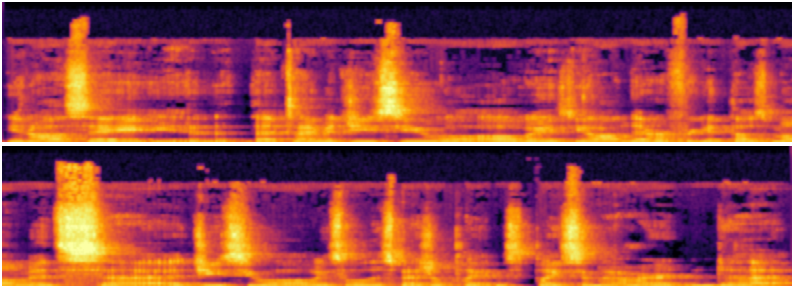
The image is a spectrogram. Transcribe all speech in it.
you know, I'll say that time at GCU will always, you know, I'll never forget those moments. Uh, GCU will always hold a special place, place in my heart, and uh,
